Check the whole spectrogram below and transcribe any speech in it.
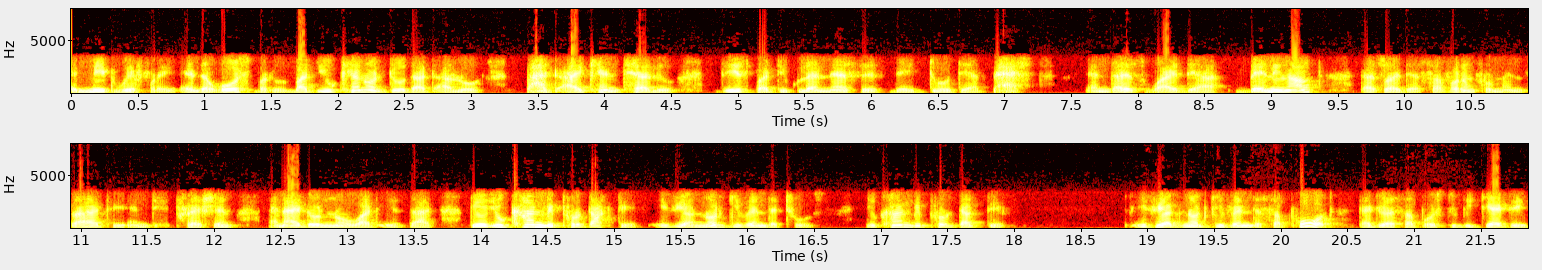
a midwifery in the hospital. But you cannot do that alone. But I can tell you, these particular nurses, they do their best. And that's why they are burning out. That's why they're suffering from anxiety and depression. And I don't know what is that. Because you can't be productive if you are not given the tools. You can't be productive if you are not given the support that you are supposed to be getting.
